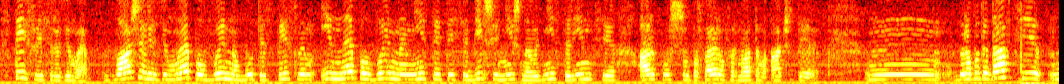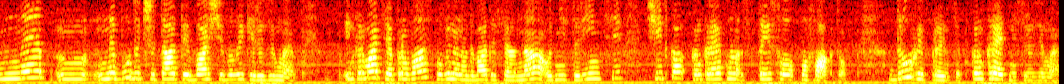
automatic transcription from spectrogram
Стислість резюме. Ваше резюме повинно бути стислим і не повинно міститися більше, ніж на одній сторінці аркушу паперу форматом А4. Роботодавці не, не будуть читати ваші великі резюме. Інформація про вас повинна надаватися на одній сторінці, чітко, конкретно, стисло по факту. Другий принцип конкретність резюме.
